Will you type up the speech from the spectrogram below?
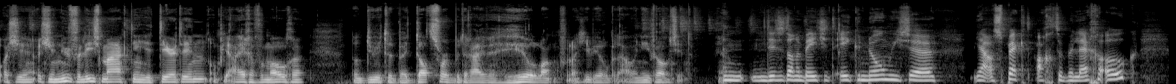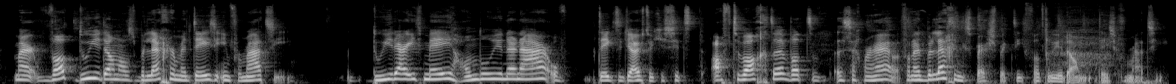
Als je, als je nu verlies maakt en je teert in op je eigen vermogen, dan duurt het bij dat soort bedrijven heel lang voordat je weer op het oude niveau zit. Ja. En dit is dan een beetje het economische ja, aspect achter beleggen ook. Maar wat doe je dan als belegger met deze informatie? Doe je daar iets mee? Handel je daarnaar? Of betekent het juist dat je zit af te wachten? Wat, zeg maar, hè, vanuit beleggingsperspectief, wat doe je dan met deze informatie?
